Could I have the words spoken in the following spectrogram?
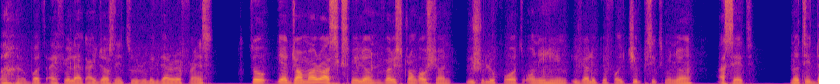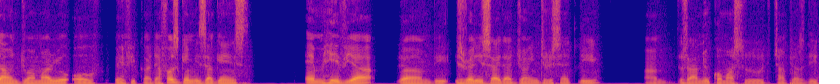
but I feel like I just need to remake that reference. So yeah Jamaro at 6 million very strong option. You should look forward to owning him if you're looking for a cheap 6 million asset. Note it down Joao Mario of Benfica. Their first game is against M Havia um, the Israeli side that joined recently. Um, those are newcomers to the Champions League.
